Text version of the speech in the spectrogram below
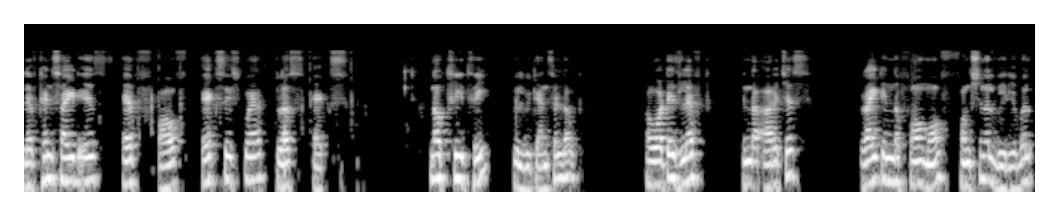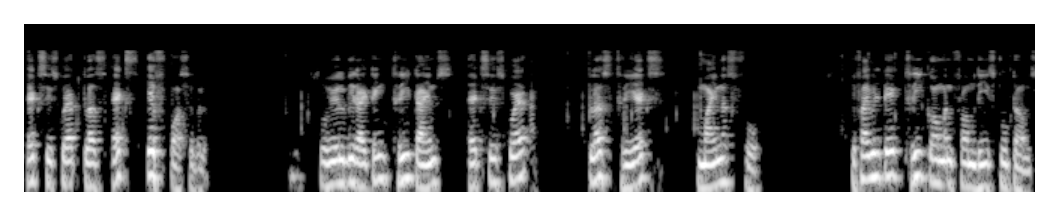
Left hand side is f of x square plus x. Now 3 3 will be cancelled out. Now what is left in the RHS? Write in the form of functional variable x square plus x if possible. So we will be writing 3 times x square plus 3x minus 4. If I will take 3 common from these two terms,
